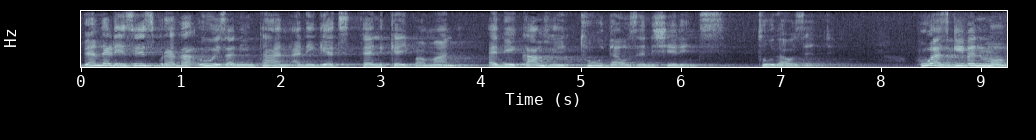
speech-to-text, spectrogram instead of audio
Then there is his brother who is an intern and he gets 10k per month and he comes with 2,000 shillings. 2,000 who has given more?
